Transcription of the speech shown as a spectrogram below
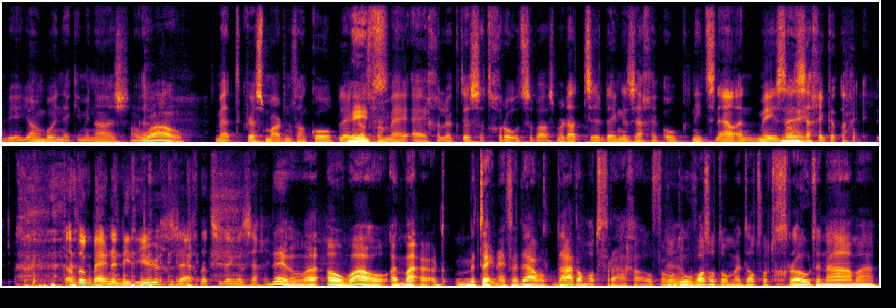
NBA Youngboy, Nicki Minaj. Oh, wauw. Met Chris Martin van Coldplay. Niet. Dat voor mij eigenlijk dus het grootste was. Maar dat soort dingen zeg ik ook niet snel. En meestal Nee. zeg ik het... ik had het ook bijna niet hier gezegd. Dat soort dingen zeg ik... Nee, maar oh wauw. Eh, Maar eh, meteen even daar, wat, daar dan wat vragen over. Want Ja. hoe was het om met dat soort grote namen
